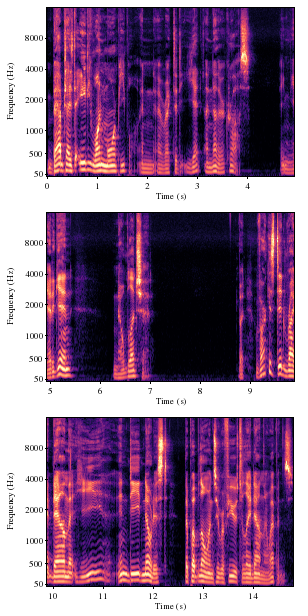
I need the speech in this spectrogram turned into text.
baptized 81 more people and erected yet another cross. And yet again, no bloodshed. But Vargas did write down that he indeed noticed the Puebloans who refused to lay down their weapons.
